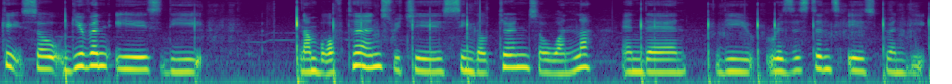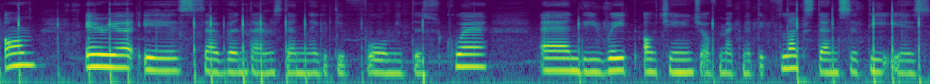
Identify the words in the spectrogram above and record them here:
Okay, so given is the number of turns, which is single turn, so 1 lah. And then the resistance is 20 ohm. Area is 7 times 10 negative 4 meters square and the rate of change of magnetic flux density is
